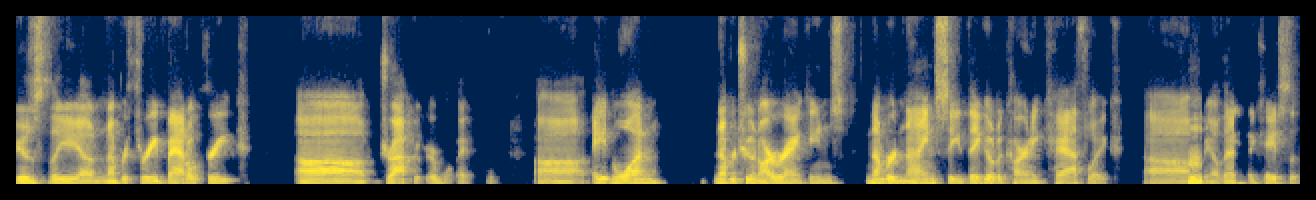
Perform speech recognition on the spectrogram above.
is the uh, number three. Battle Creek uh, dropped er, uh, eight and one, number two in our rankings. Number nine seed, they go to Kearney Catholic. Uh, Hmm. You know that indicates that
